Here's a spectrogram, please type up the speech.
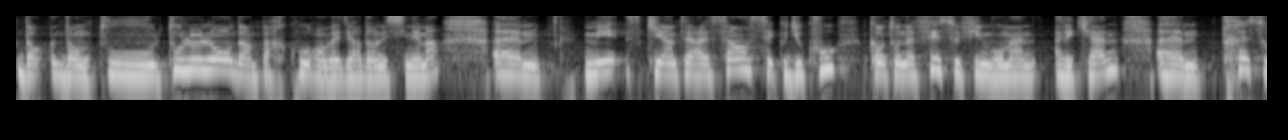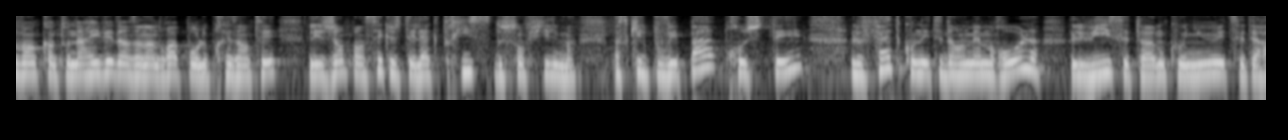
dans, tout, le long d'un parcours, on va dire, dans le cinéma. Euh, mais ce qui est intéressant, c'est que du coup, quand on a fait ce film Woman avec Yann, euh, très souvent, quand on arrivait dans un endroit pour le présenter, les gens pensaient que j'étais l'actrice de son film, parce qu'ils pouvaient pas projeter le fait qu'on était dans le même rôle, lui, cet homme connu, etc.,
